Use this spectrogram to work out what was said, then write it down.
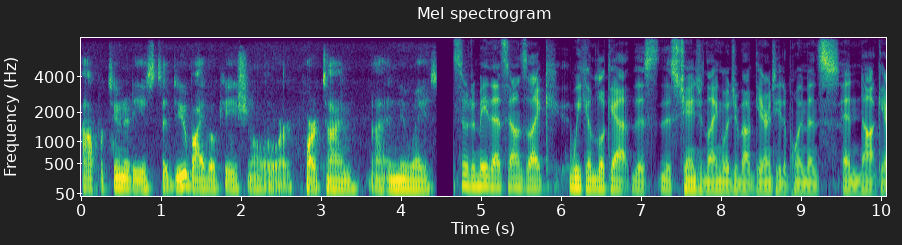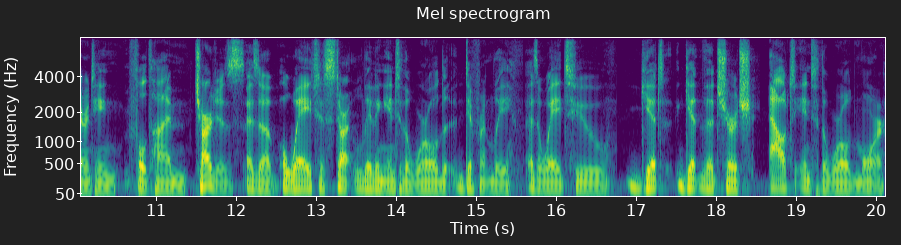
opportunities to do bivocational or part time uh, in new ways. So to me, that sounds like we can look at this this change in language about guaranteed appointments and not guaranteeing full time charges as a, a way to start living into the world differently, as a way to get get the church out into the world more.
